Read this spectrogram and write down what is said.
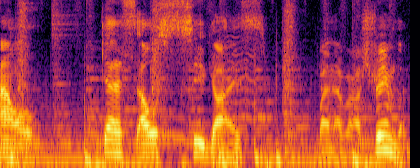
I'll guess I'll see you guys whenever I stream them,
